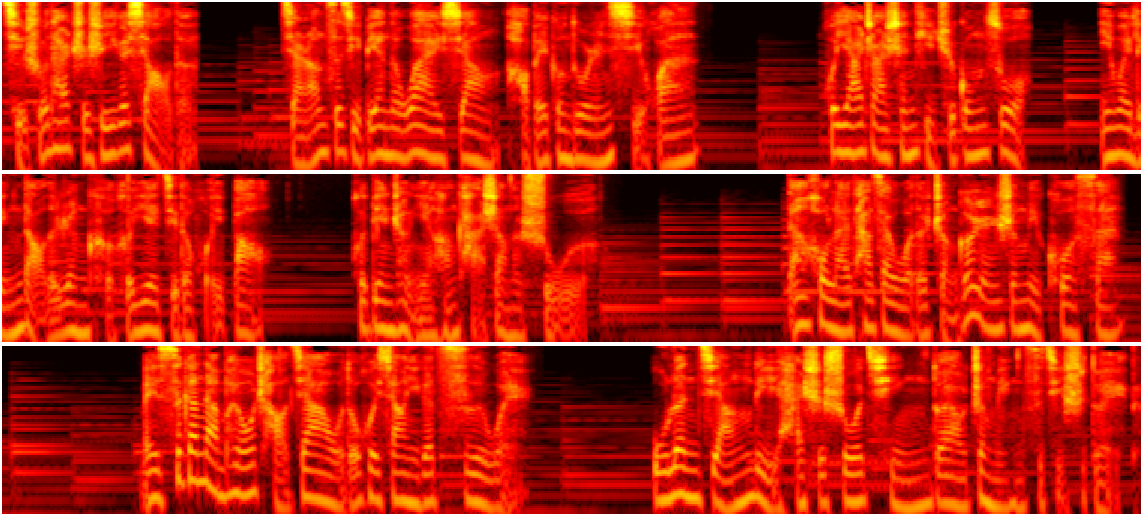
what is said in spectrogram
起初他只是一个小的，想让自己变得外向，好被更多人喜欢，会压榨身体去工作，因为领导的认可和业绩的回报，会变成银行卡上的数额。但后来他在我的整个人生里扩散，每次跟男朋友吵架，我都会像一个刺猬，无论讲理还是说情，都要证明自己是对的。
